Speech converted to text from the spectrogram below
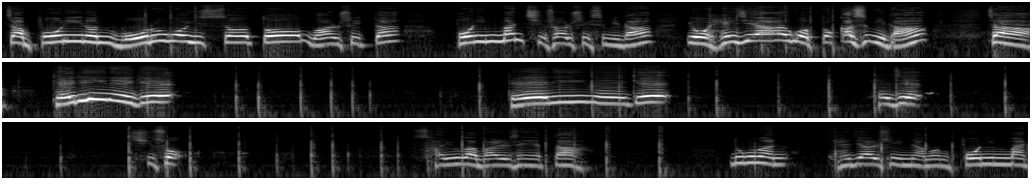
자, 본인은 모르고 있어도 뭐 할 수 있다? 본인만 취소할 수 있습니다. 요 해제하고 똑같습니다. 자, 대리인에게 대리인에게 해제, 취소, 사유가 발생했다. 누구만 해제할 수 있냐면 본인만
